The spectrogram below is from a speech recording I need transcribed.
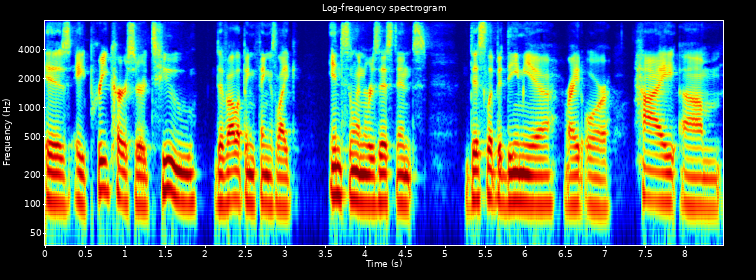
is a precursor to developing things like insulin resistance, dyslipidemia, right, or high um,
